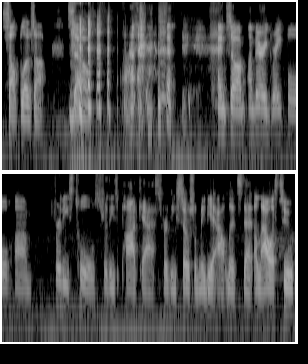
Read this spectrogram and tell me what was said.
self blows up. So uh, and so I'm, I'm very grateful um, for these tools for these podcasts for these social media outlets that allow us to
